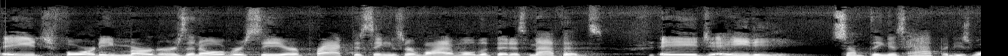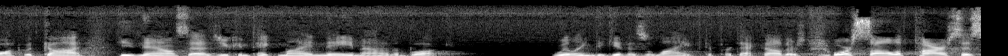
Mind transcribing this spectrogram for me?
age 40, murders an overseer practicing survival of the fittest methods. Age 80, something has happened. He's walked with God. He now says, You can take my name out of the book willing to give his life to protect others. Or Saul of Tarsus,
